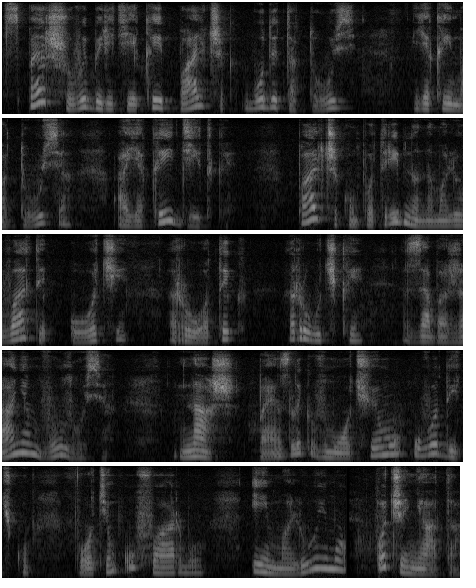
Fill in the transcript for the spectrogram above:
Спершу виберіть, який пальчик буде татусь, який матуся, а який дітки. Пальчиком потрібно намалювати очі, ротик, ручки за бажанням волосся. Наш пензлик вмочуємо у водичку, потім у фарбу і малюємо оченята.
